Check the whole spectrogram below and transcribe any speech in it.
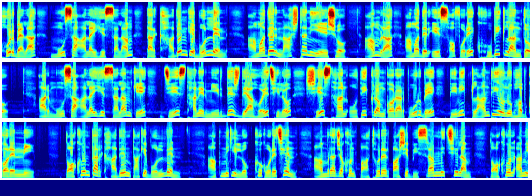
ভোরবেলা মুসা আলাইহিসাল্লাম তার খাদেমকে বললেন, আমাদের নাশতা নিয়ে এসো, আমরা আমাদের এ সফরে খুবই ক্লান্ত। আর মুসা আলাইহিসাল্লামকে যে স্থানের নির্দেশ দেয়া হয়েছিল, সে স্থান অতিক্রম করার পূর্বে তিনি ক্লান্তি অনুভব করেননি। তখন তার খাদেম তাকে বলবেন আপনি কি লক্ষ্য করেছেন, আমরা যখন পাথরের পাশে বিশ্রাম নিচ্ছিলাম, তখন আমি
